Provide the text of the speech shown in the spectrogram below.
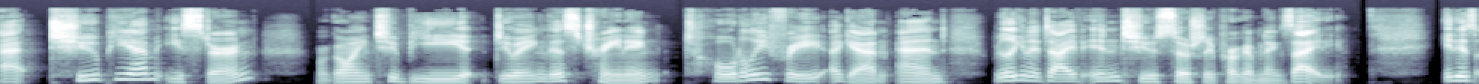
at 2 p.m. Eastern. We're going to be doing this training totally free again and really going to dive into socially programmed anxiety. It is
